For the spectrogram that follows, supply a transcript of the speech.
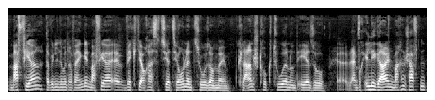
Mafia, da will ich nochmal drauf eingehen. Mafia äh, weckt ja auch Assoziationen zu sagen wir, Clanstrukturen und eher so äh, einfach illegalen Machenschaften.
